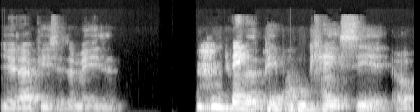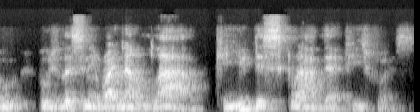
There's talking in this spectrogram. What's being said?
Yeah, that piece is amazing. for the people who can't see it or who who's listening right now live, can you describe that piece for us?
